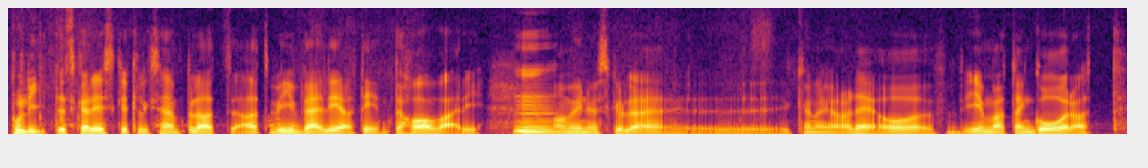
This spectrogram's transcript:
Politiska risker till exempel att, att vi väljer att inte ha varg. Mm. Om vi nu skulle eh, kunna göra det. Och i och med att den går att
